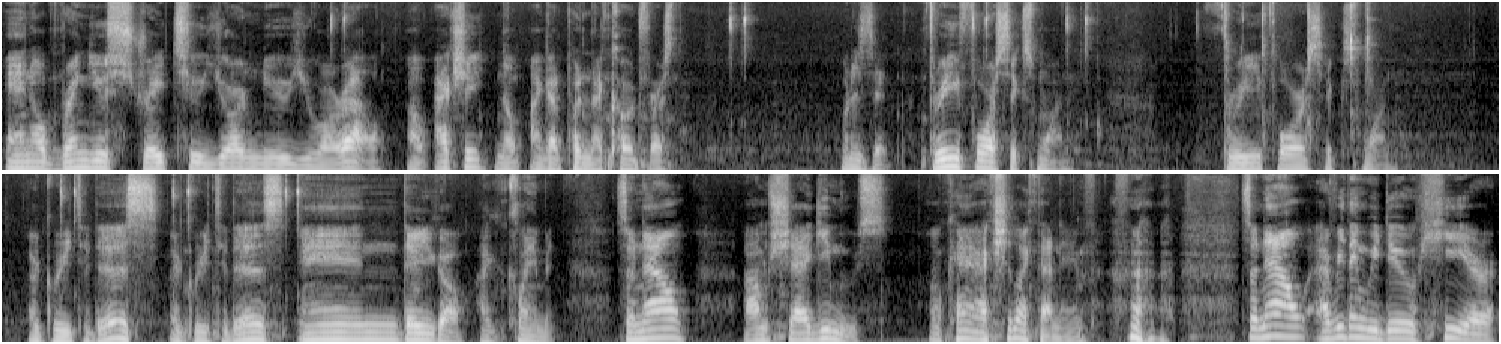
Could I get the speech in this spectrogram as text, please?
and it'll bring you straight to your new URL. Oh, actually, nope, I gotta put in that code first. What is it? 3461. 3461. Agree to this, agree to this, and there you go. I can claim it. So now I'm Shaggy Moose. Okay, I actually like that name. so now everything we do here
